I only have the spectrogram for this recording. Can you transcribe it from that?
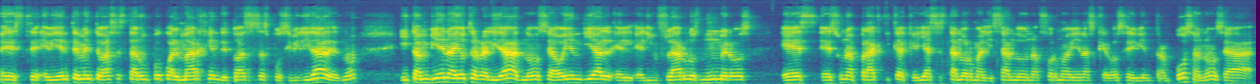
este, evidentemente vas a estar un poco al margen de todas esas posibilidades, ¿no? Y también hay otra realidad, ¿no? O sea, hoy en día el inflar los números, es, es una práctica que ya se está normalizando de una forma bien asquerosa y bien tramposa, ¿no? O sea,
